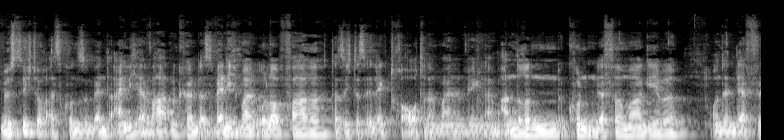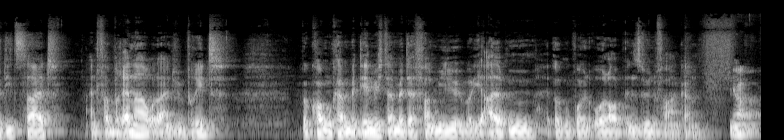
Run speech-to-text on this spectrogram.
müsste ich doch als Konsument eigentlich erwarten können, dass wenn ich mal in Urlaub fahre, dass ich das Elektroauto dann meinetwegen einem anderen Kunden der Firma gebe und in der für die Zeit ein Verbrenner oder ein Hybrid bekommen kann, mit dem ich dann mit der Familie über die Alpen irgendwo in Urlaub in Süden fahren kann. Ja,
